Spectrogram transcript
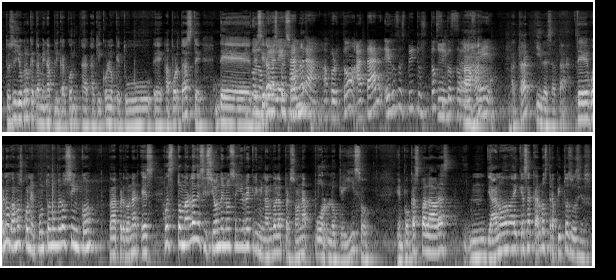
Entonces yo creo que también aplica con, aquí con lo que tú eh, aportaste, de decir a las Alejandra aportó, atar esos espíritus tóxicos, como dice ella. Atar y desatar. bueno, vamos con el punto número 5 para perdonar, es pues tomar la decisión de no seguir recriminando a la persona por lo que hizo. En pocas palabras, mm, ya no hay que sacar los trapitos sucios.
